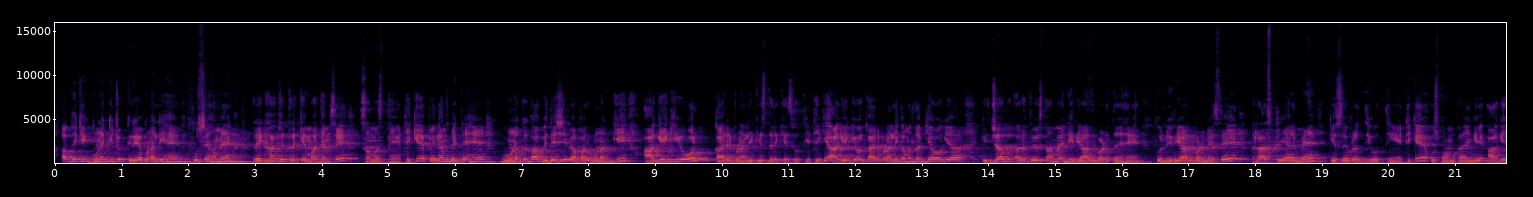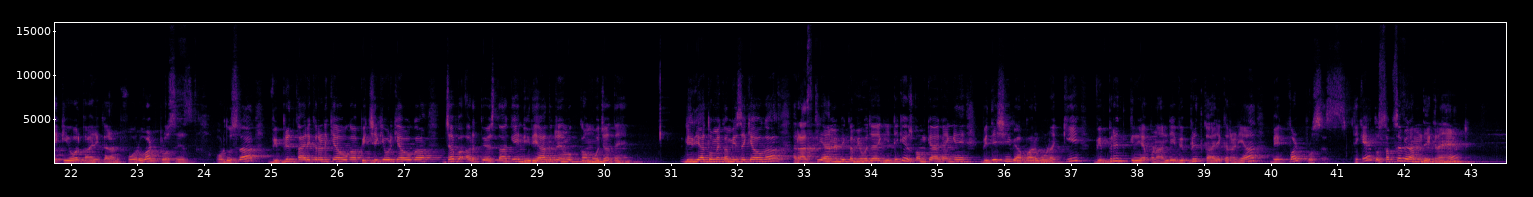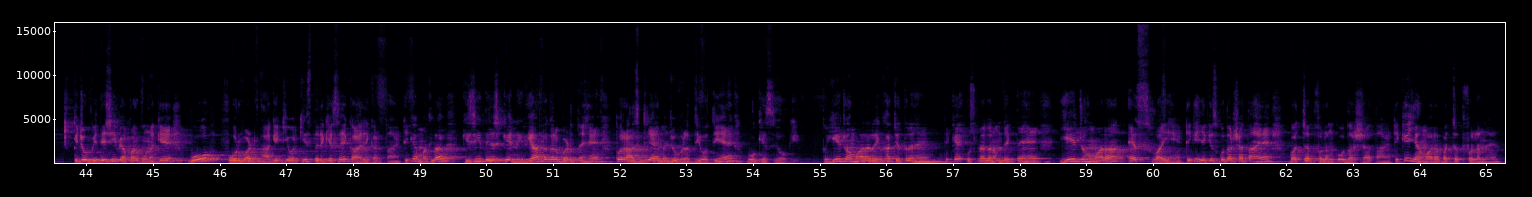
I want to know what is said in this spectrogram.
अब देखिए गुणक की जो क्रिया प्रणाली है, उसे हम एक रेखा चित्र के माध्यम से समझते हैं, ठीक है? पहले हम देखते हैं गुणक का विदेशी व्यापार गुणक की आगे की ओर कार्य प्रणाली किस तरीके से होती है, ठीक है? आगे की ओर कार्य प्रणाली का मतलब क्या हो गया कि जब अर्थव्यवस्था में निर्यात बढ़ते हैं तो निर्यात बढ़ने से राष्ट्रीय आय में कैसे वृद्धि होती है, ठीक है? उसको हम कहेंगे आगे की ओर कार्यकरण फॉरवर्ड प्रोसेस और दूसरा, विपरीत कार्यकरण क्या होगा? पीछे की ओर क्या होगा? जब अर्थव्यवस्था के निर्यात जो है वो कम हो जाते हैं। निर्यातों में कमी से क्या होगा? राष्ट्रीय आय में भी कमी हो जाएगी, ठीक है? उसको हम क्या कहेंगे? विदेशी व्यापार गुणक की विपरीत क्रिया प्रणाली विपरीत कार्यकरण या बैकवर्ड प्रोसेस ठीक है? तो सबसे पहले हम देख रहे हैं कि जो विदेशी व्यापार गुणक है वो फॉरवर्ड आगे की ओर किस तरीके से कार्य करता है, ठीक है? मतलब किसी देश के निर्यात अगर बढ़ते हैं तो राष्ट्रीय आय में जो वृद्धि होती है, वो कैसे होगी? तो ये जो हमारा रेखा चित्र है, ठीक है? उसमें अगर हम देखते हैं, ये जो हमारा एस वाई है, ठीक है? ये किसको दर्शाता है? बचत फलन को दर्शाता है, ठीक है? ये हमारा बचत फलन है।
